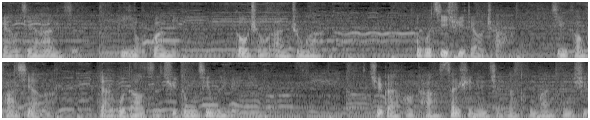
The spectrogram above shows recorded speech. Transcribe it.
两件案子必有关联，构成案中案。通过继续调查，警方发现了鸭谷道子去东京的原因，去拜访他三十年前的同班同学。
